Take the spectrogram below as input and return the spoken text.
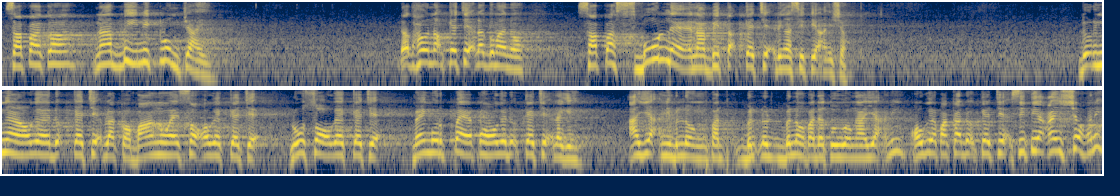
siapa ke nabi ni kelum cai? Tak tahu nak kecek lagu mana? Siapa sebulan nabi tak kecek dengan Siti Aisyah? Duk dengar orang duk kecek belakang. Bangun esok orang kecek. Lusa orang kecek. Minggu depan pun orang duk kecek lagi. Ayat ni belum belum pada turun ayat ni. Orang pakai duk kecek Siti Aisyah ni.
